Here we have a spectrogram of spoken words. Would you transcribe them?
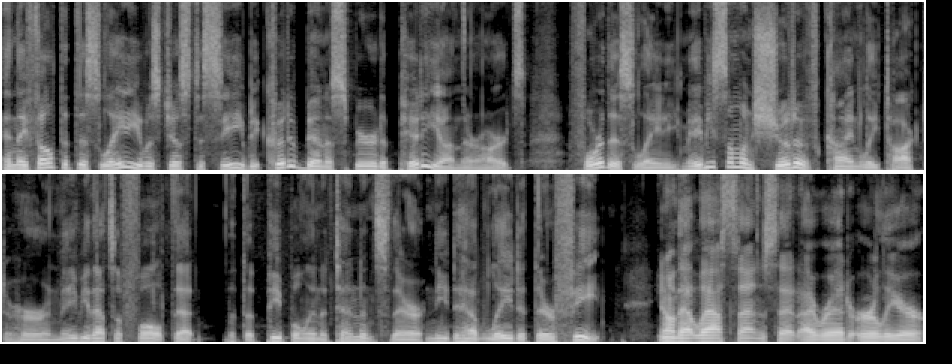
And they felt that this lady was just deceived. It could have been a spirit of pity on their hearts for this lady. Maybe someone should have kindly talked to her, and maybe that's a fault that, that the people in attendance there need to have laid at their feet. You know, that last sentence that I read earlier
